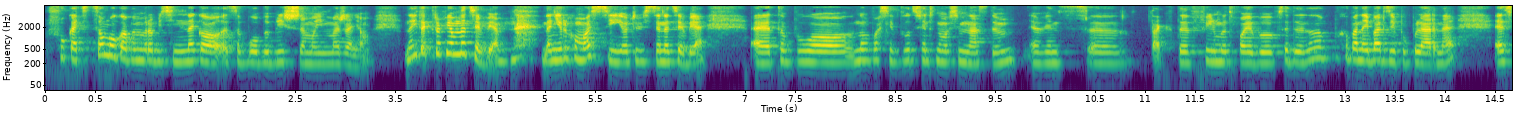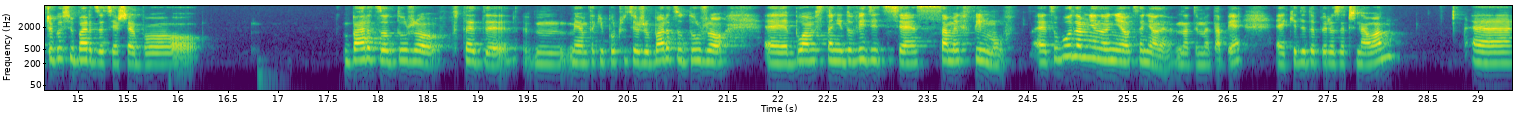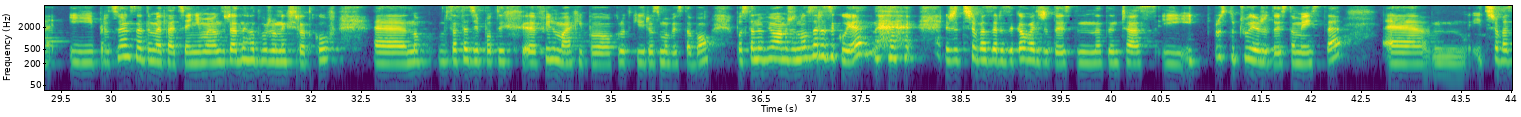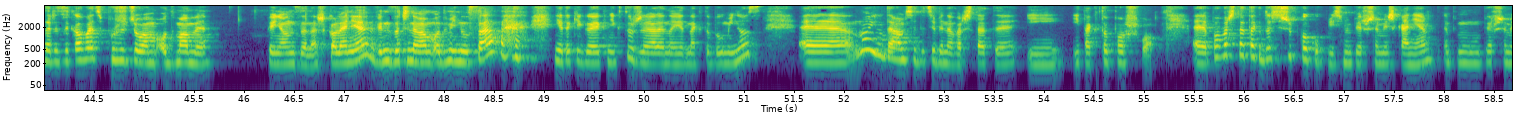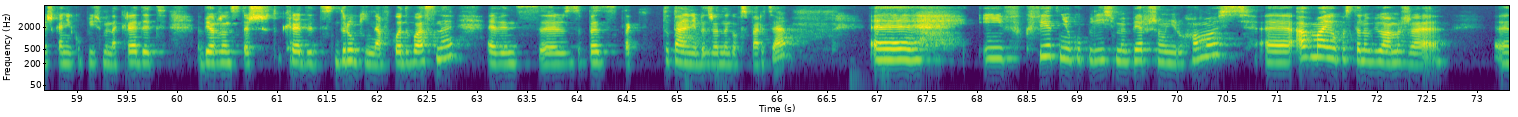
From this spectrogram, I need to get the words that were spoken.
szukać, co mogłabym robić innego, co byłoby bliższe moim marzeniom. No i tak trafiłam na Ciebie, na nieruchomości i oczywiście na Ciebie. E, to było no właśnie w 2018, więc e, tak, te filmy Twoje były wtedy no, chyba najbardziej popularne, e, z czego się bardzo cieszę, bo bardzo dużo wtedy mm, miałam takie poczucie, że bardzo dużo byłam w stanie dowiedzieć się z samych filmów, co było dla mnie no, nieocenione na tym etapie, kiedy dopiero zaczynałam. E, I pracując na tym etacie, nie mając żadnych odłożonych środków, e, no w zasadzie po tych filmach i po krótkiej rozmowie z Tobą, postanowiłam, że no zaryzykuję, że trzeba zaryzykować, że to jest na ten czas i, i po prostu czuję, że to jest to miejsce e, i trzeba zaryzykować. Pożyczyłam od mamy pieniądze na szkolenie, więc zaczynałam od minusa, nie takiego jak niektórzy, ale no jednak to był minus. E, no i udałam się do Ciebie na warsztaty i, i tak to poszło. E, po warsztatach dość szybko kupiliśmy pierwsze mieszkanie. Pierwsze mieszkanie kupiliśmy na kredyt, biorąc też kredyt drugi na wkład własny, e, więc bez, tak totalnie bez żadnego wsparcia. I w kwietniu kupiliśmy pierwszą nieruchomość, a w maju postanowiłam, że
